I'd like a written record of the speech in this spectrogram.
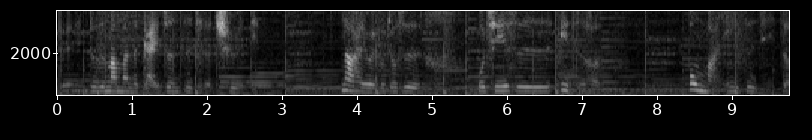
对，就是慢慢的改正自己的缺点。那还有一个就是，我其实一直很不满意自己的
